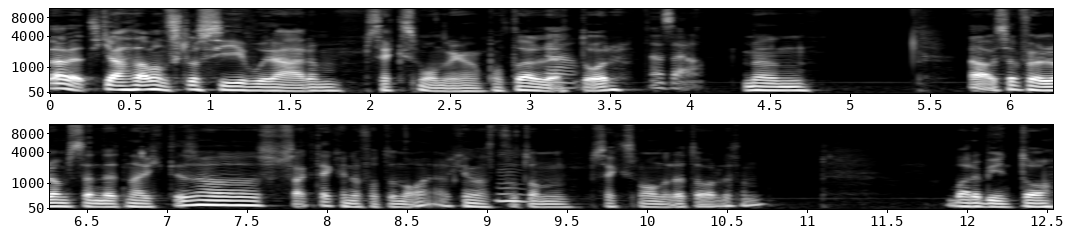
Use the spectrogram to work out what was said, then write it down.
Jeg vet ikke, Det er vanskelig å si hvor jeg er om seks måneder en gang, på en måte, eller Ja. ett år. Jeg ser det. Men ja, hvis jeg føler omstendigheten er riktig, så sagt, jeg kunne fått det nå. Jeg kunne fått det om seks måneder, et år, liksom. Bare begynt å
